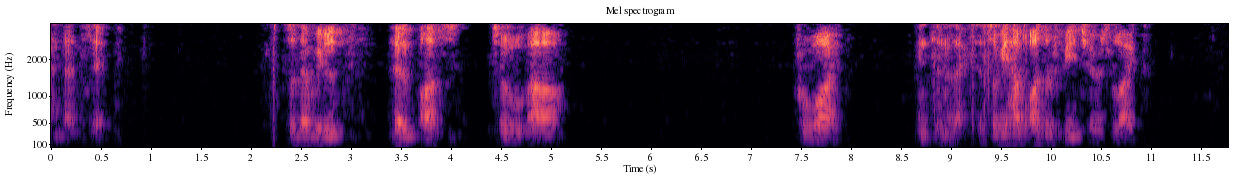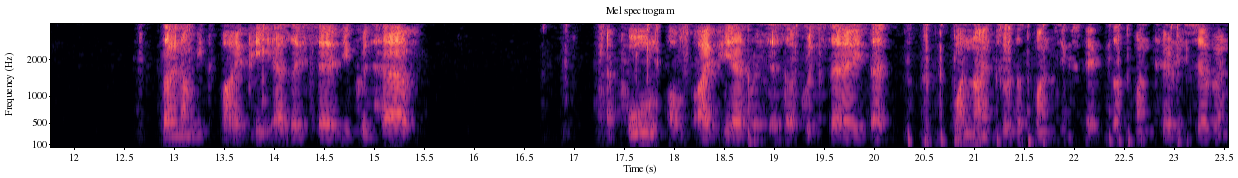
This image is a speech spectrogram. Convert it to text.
And that's it. So that will help us to uh, provide internet access. So we have other features like dynamic IP. As I said, you could have a pool of IP addresses. I could say that 192.168.137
